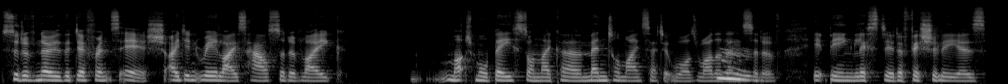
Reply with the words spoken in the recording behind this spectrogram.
sort of know the difference ish i didn't realize how sort of like much more based on like a mental mindset it was rather than mm. sort of it being listed officially as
